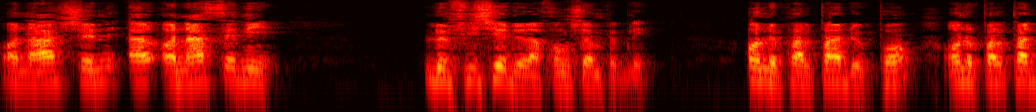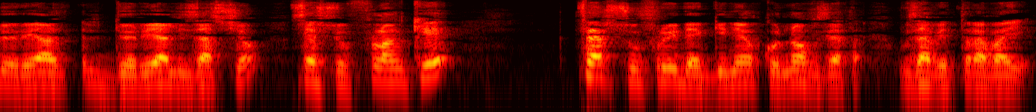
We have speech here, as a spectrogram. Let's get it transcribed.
on a, assaini, on a le fichier de la fonction publique. On ne parle pas de pont, on ne parle pas de, réal, de réalisation, c'est se flanquer, faire souffrir des Guinéens que non, vous, êtes, vous avez travaillé.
